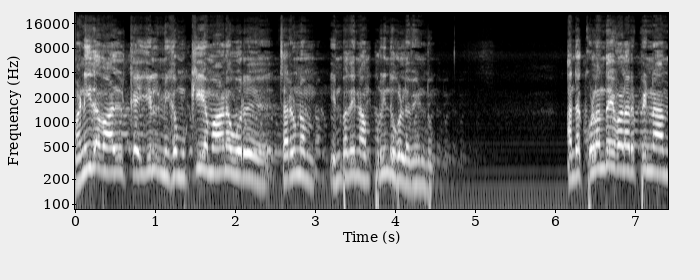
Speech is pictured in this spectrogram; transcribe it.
மனித வாழ்க்கையில் மிக முக்கியமான ஒரு தருணம் என்பதை நாம் புரிந்து கொள்ள வேண்டும். அந்த குழந்தை வளர்ப்பின் நாம்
